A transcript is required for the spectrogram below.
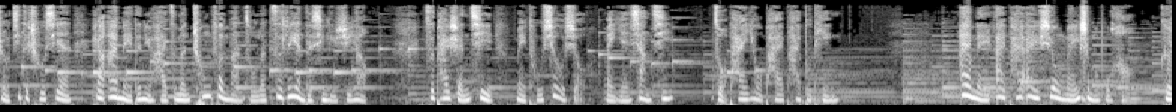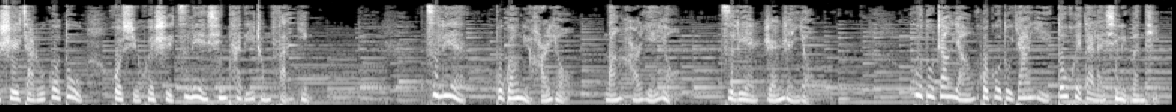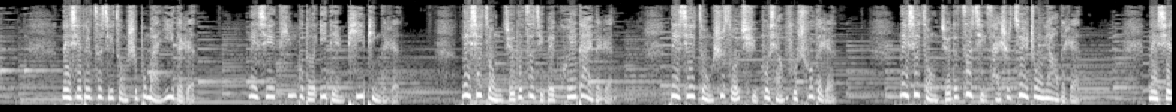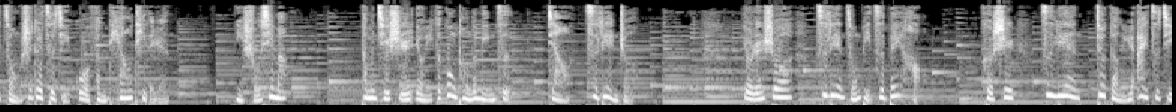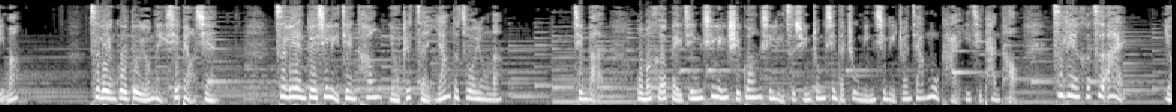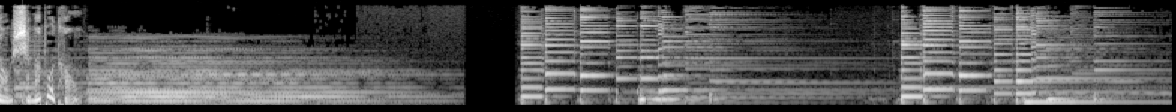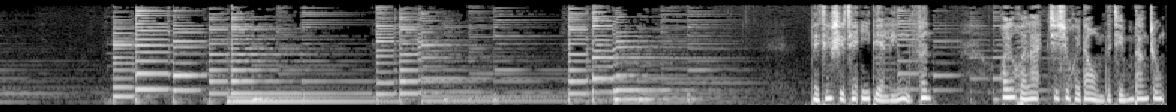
手机的出现，让爱美的女孩子们充分满足了自恋的心理需要。自拍神器、美图秀秀、美颜相机，左拍右拍拍不停。爱美、爱拍、爱秀没什么不好，可是假如过度，或许会是自恋心态的一种反应。自恋不光女孩有，男孩也有，自恋人人有。过度张扬或过度压抑都会带来心理问题。那些对自己总是不满意的人，那些听不得一点批评的人，那些总觉得自己被亏待的人，那些总是索取不想付出的人，那些总觉得自己才是最重要的人，那些总是对自己过分挑剔的人，你熟悉吗？他们其实有一个共同的名字，叫自恋者。有人说。自恋总比自卑好，可是自恋就等于爱自己吗？自恋过度有哪些表现？自恋对心理健康有着怎样的作用呢？今晚，我们和北京心灵时光心理咨询中心的著名心理专家穆凯一起探讨，自恋和自爱有什么不同。北京时间一点零五分，欢迎回来，继续回到我们的节目当中。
